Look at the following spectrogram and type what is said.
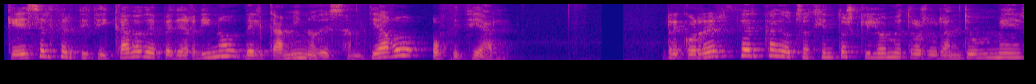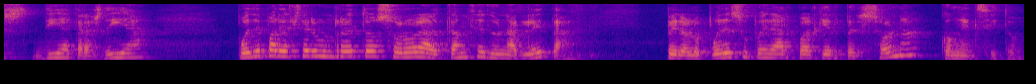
que es el certificado de peregrino del Camino de Santiago oficial. Recorrer cerca de 800 kilómetros durante un mes, día tras día, Puede parecer un reto solo al alcance de un atleta, pero lo puede superar cualquier persona con éxito.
